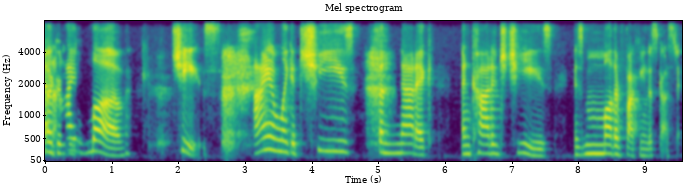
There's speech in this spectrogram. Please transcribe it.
And Agreed. I love cheese. I am like a cheese fanatic, and cottage cheese is motherfucking disgusting.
